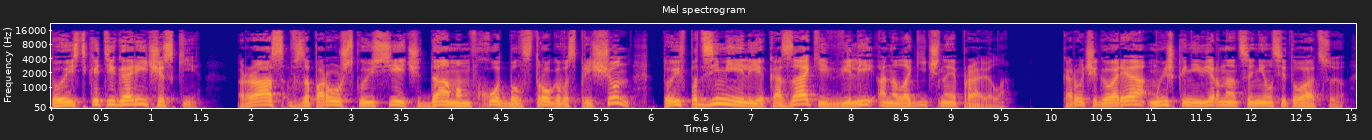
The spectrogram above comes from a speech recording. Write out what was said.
То есть категорически. Раз в Запорожскую сечь дамам вход был строго воспрещен, то и в подземелье казаки ввели аналогичное правило. Короче говоря, Мышка неверно оценил ситуацию –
